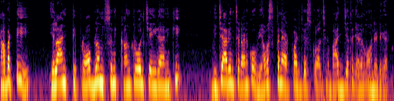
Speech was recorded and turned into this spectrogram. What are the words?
కాబట్టి ఇలాంటి ప్రాబ్లమ్స్ని కంట్రోల్ చేయడానికి విచారించడానికి ఒక వ్యవస్థను ఏర్పాటు చేసుకోవాల్సిన బాధ్యత జగన్మోహన్ రెడ్డి గారికి.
